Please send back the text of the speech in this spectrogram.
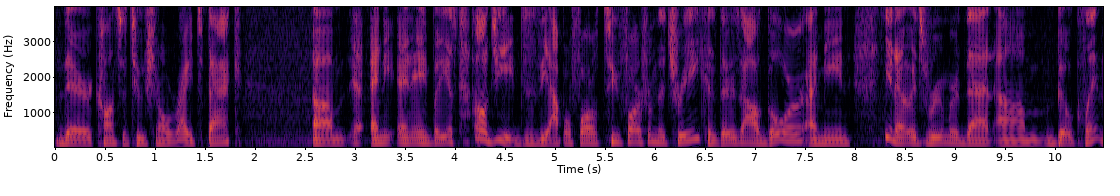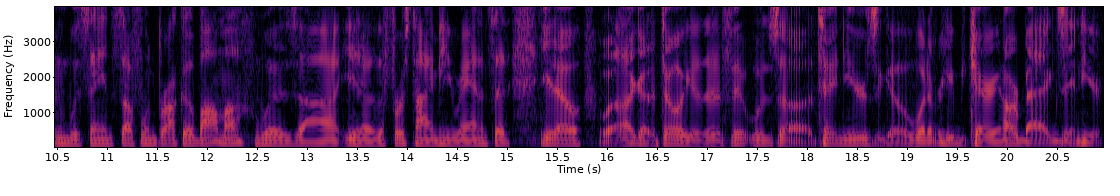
their constitutional rights back. Um, any and anybody else? Oh, gee, does the apple fall too far from the tree? Because there's Al Gore. I mean, you know, it's rumored that um, Bill Clinton was saying stuff when Barack Obama was, uh, you know, the first time he ran and said, you know, well, I got to tell you that if it was uh, ten years ago, whatever, he'd be carrying our bags in here.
